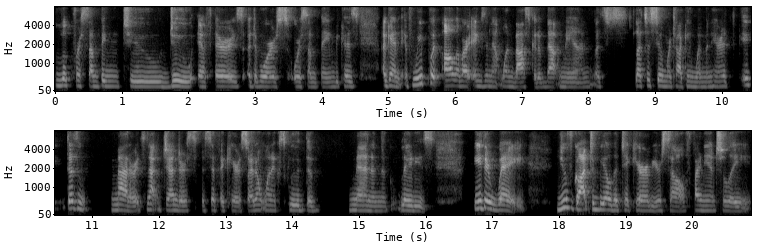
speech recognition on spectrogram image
look for something to do if there's a divorce or something because again if we put all of our eggs in that one basket of that man let's let's assume we're talking women here it, it doesn't matter. It's not gender specific here so i don't want to exclude the men and the ladies. Either way you've got to be able to take care of yourself financially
